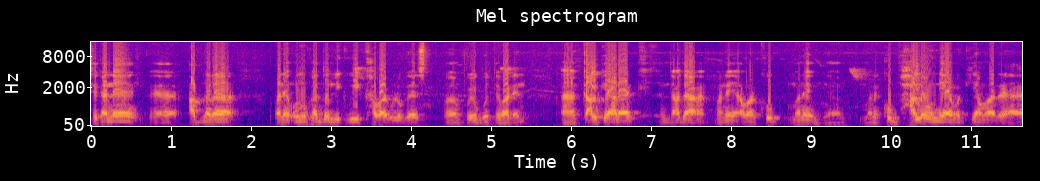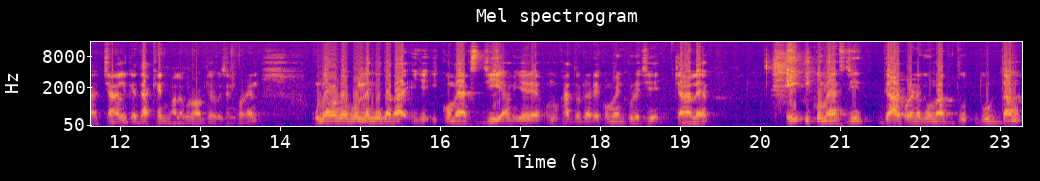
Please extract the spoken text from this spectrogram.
সেখানে আপনারা মানে অনুখাদ্য লিকুইড খাবারগুলোকে প্রয়োগ করতে পারেন। কালকে আর এক দাদা মানে আমার খুব মানে মানে খুব ভালো উনি আমাকে আমার চ্যানেলকে দেখেন, ভালো করে অবজারভেশন করেন। উনি আমাকে বললেন যে, দাদা, এই যে ইকোম্যাক্স জি আমি যে অনুখাদ্যটা রেকমেন্ড করেছি চ্যানেলে এই ইকোম্যাক্স জি দেওয়ার পরে নাকি ওনার দুর্দান্ত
